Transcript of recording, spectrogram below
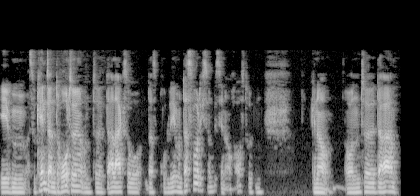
eben zu kentern drohte und äh, da lag so das Problem und das wollte ich so ein bisschen auch ausdrücken. Genau. Und äh, da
